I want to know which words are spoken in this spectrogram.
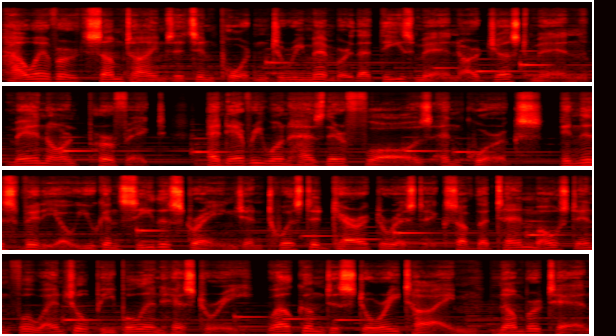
However, sometimes it's important to remember that these men are just men. Men aren't perfect, and everyone has their flaws and quirks. In this video, you can see the strange and twisted characteristics of the 10 most influential people in history. Welcome to Story Time. Number 10.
